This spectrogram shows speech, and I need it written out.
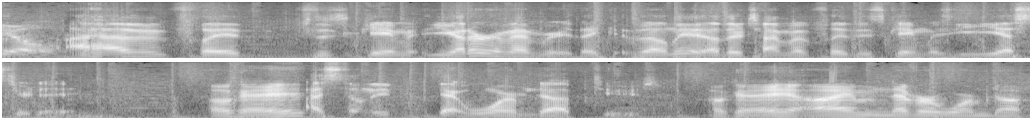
wheel. up. I haven't played this game. You gotta remember, like the only other time I played this game was yesterday. Okay. I still need to get warmed up, dude. Okay. I'm never warmed up.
